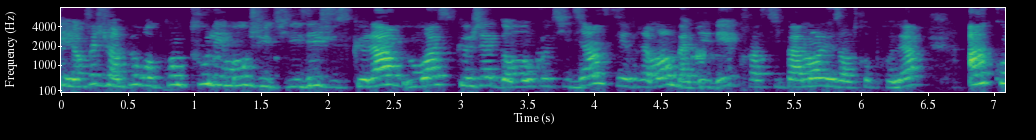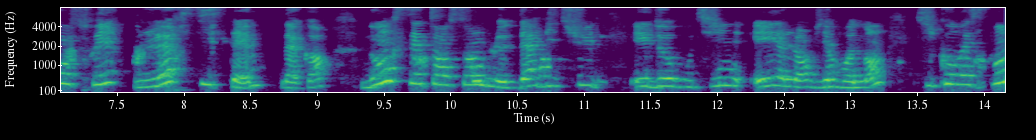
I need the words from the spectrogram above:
Et en fait, je vais un peu reprendre tous les mots que j'ai utilisés jusque-là. Moi, ce que j'aide dans mon quotidien, c'est vraiment bah, d'aider principalement les entrepreneurs à construire leur système, d'accord? Donc, cet ensemble d'habitudes et de routines et l'environnement qui correspond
